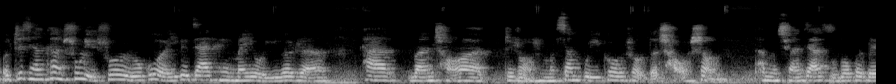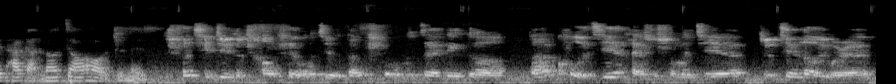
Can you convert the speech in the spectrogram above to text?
我之前看书里说，如果一个家庭里面有一个人，他完成了这种什么三步一叩首的朝圣，他们全家族都会为他感到骄傲之类的。说起这个朝圣，我记得当时我们在那个八廓街还是什么街，就见到有人，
